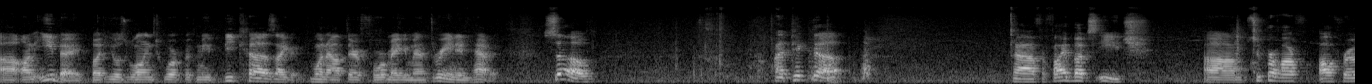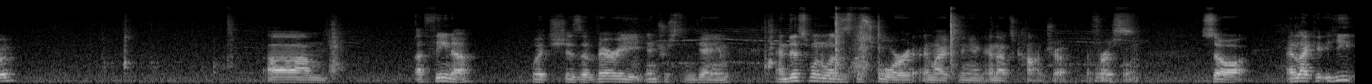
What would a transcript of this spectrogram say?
uh, on eBay, but he was willing to work with me because I went out there for Mega Man 3 and didn't have it. So I picked up uh, for five bucks each um, Super Off Off Road, um, Athena, which is a very interesting game, and this one was the score in my opinion, and that's Contra, the first one. So, and like he,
